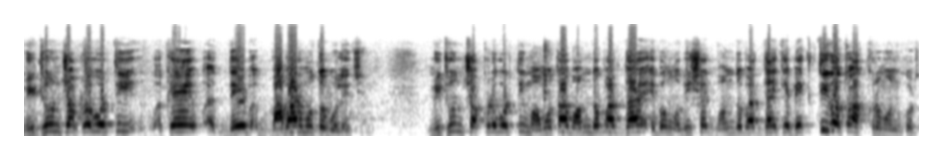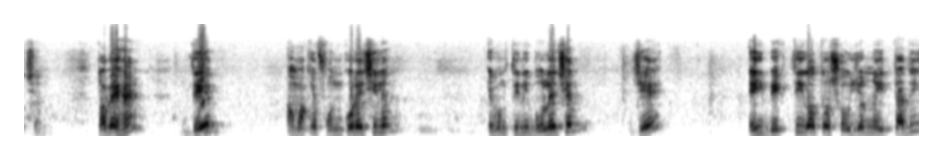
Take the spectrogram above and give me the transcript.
মিঠুন চক্রবর্তীকে দেব বাবার মতো বলেছেন। মিঠুন চক্রবর্তী মমতা বন্দ্যোপাধ্যায় এবং অভিষেক বন্দ্যোপাধ্যায়কে ব্যক্তিগত আক্রমণ করছেন। তবে হ্যাঁ দেব আমাকে ফোন করেছিলেন এবং তিনি বলেছেন যে এই ব্যক্তিগত সৌজন্য ইত্যাদি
